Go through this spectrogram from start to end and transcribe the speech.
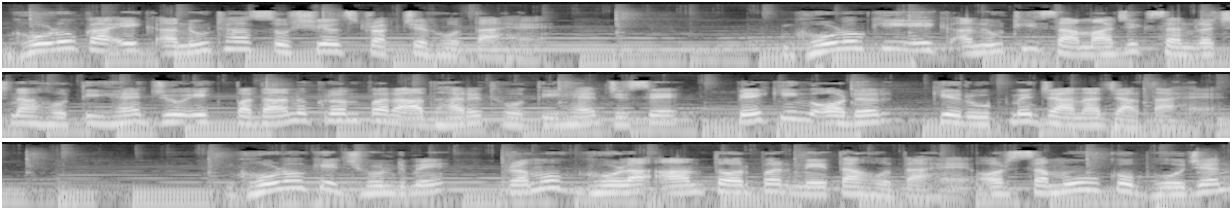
घोड़ों का एक अनूठा सोशल स्ट्रक्चर होता है। घोड़ों की एक अनूठी सामाजिक संरचना होती है, जो एक पदानुक्रम पर आधारित होती है, जिसे पेकिंग ऑर्डर के रूप में जाना जाता है। घोड़ों के झुंड में प्रमुख घोड़ा आमतौर पर नेता होता है और समूह को भोजन,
